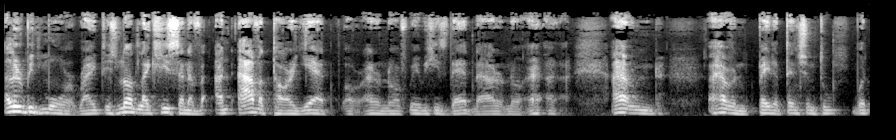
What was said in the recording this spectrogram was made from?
a little bit more, right? It's not like he's an an avatar yet, or I don't know if maybe he's dead now. I don't know. I, I, I haven't I haven't paid attention to what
